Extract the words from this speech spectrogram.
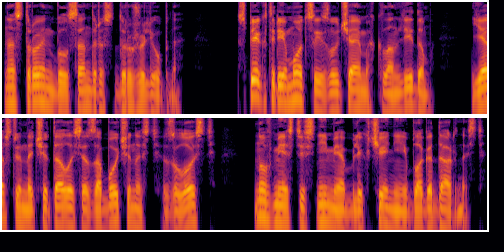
настроен был Сандерс дружелюбно. В спектре эмоций, излучаемых кланлидом, явственно читалась озабоченность, злость, но вместе с ними облегчение и благодарность.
